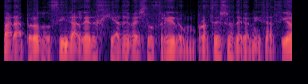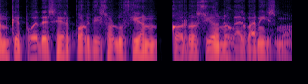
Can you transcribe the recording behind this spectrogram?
Para producir alergia debe sufrir un proceso de ionización que puede ser por disolución, corrosión o galvanismo.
